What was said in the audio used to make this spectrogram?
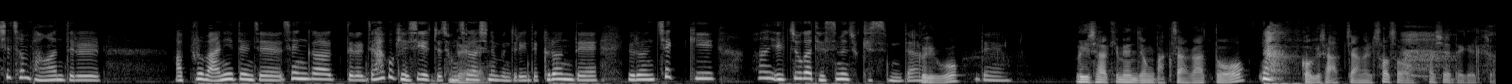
실천 방안들을 앞으로 많이들 이제 생각들을 이제 하고 계시겠죠. 정책하시는 네. 분들이. 근데 그런데 이런 책이 한 1조가 됐으면 좋겠습니다. 그리고 네. 의사 김현정 박사가 또 거기서 앞장을 서서 하셔야 되겠죠.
